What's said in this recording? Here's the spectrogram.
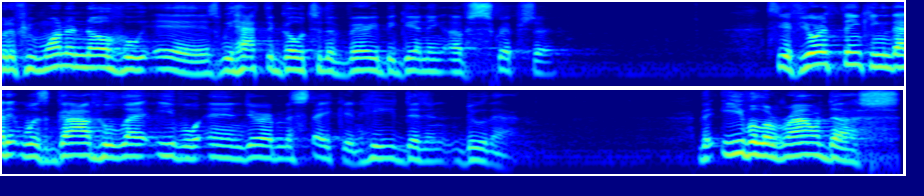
But if we want to know who is, we have to go to the very beginning of Scripture. See, if you're thinking that it was God who let evil in, you're mistaken. He didn't do that. The evil around us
